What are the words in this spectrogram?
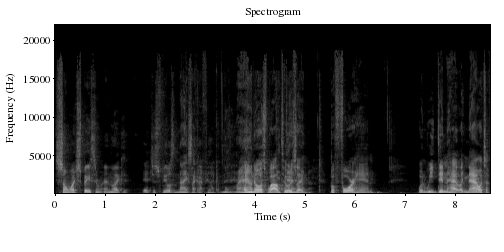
so much space and, and like it just feels nice. Like I feel like I'm moving around. And you know what's wild too is like beforehand when we didn't have like now it's a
